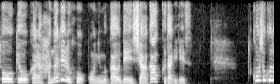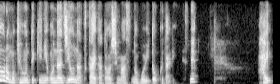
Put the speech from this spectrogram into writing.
東京から離れる方向に向かう電車が下りです。高速道路も基本的に同じような使い方をします。上りと下りですね。はい、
